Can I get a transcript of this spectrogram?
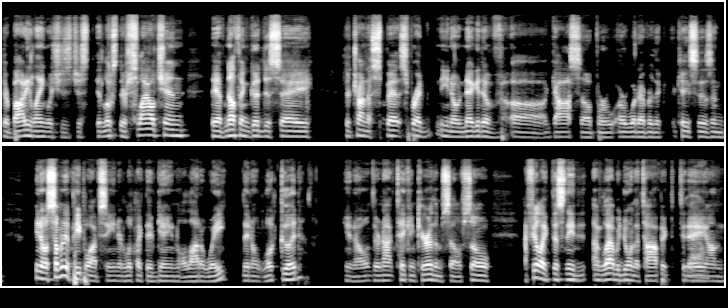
their body language is just it looks they're slouching, they have nothing good to say. They're trying to spread spread you know negative uh, gossip or or whatever the case is, and you know some of the people I've seen are look like they've gained a lot of weight. They don't look good. You know, they're not taking care of themselves. So I feel like this needed. I'm glad we're doing the topic today Yeah. on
